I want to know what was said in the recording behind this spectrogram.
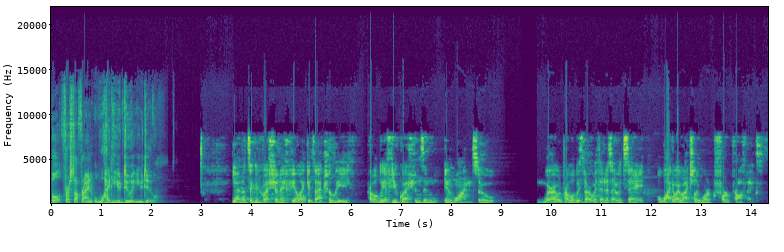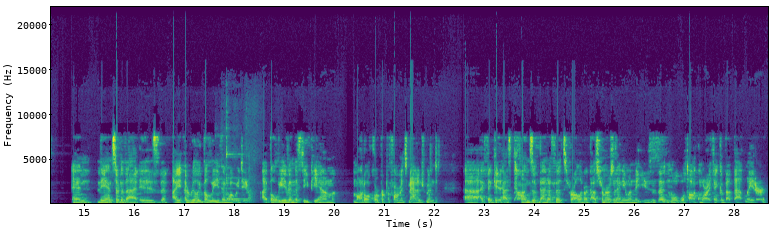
Well, first off, Ryan, why do you do what you do? Yeah, that's a good question. I feel like it's actually probably a few questions in in one. So where I would probably start with it is I would say, well, why do I actually work for Prophix? And the answer to that is that I, I really believe in what we do. I believe in the CPM model, corporate performance management. Uh, I think it has tons of benefits for all of our customers and anyone that uses it. And we'll, we'll talk more, I think, about that later.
